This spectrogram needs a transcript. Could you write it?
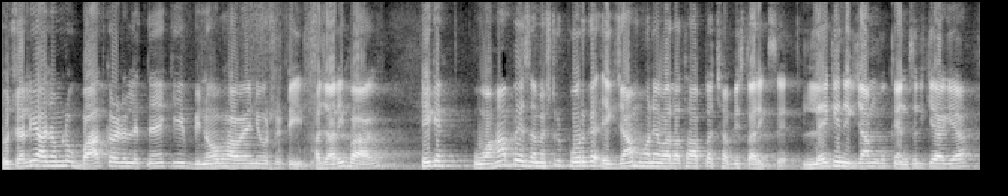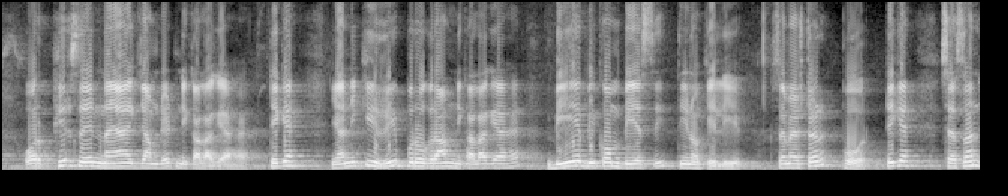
तो चलिए आज हम लोग बात कर लेते हैं कि विनोब भावे यूनिवर्सिटी हजारीबाग, ठीक है, वहाँ पे सेमेस्टर फोर का एग्ज़ाम होने वाला था आपका 26 तारीख से, लेकिन एग्ज़ाम को कैंसिल किया गया और फिर से नया एग्ज़ाम डेट निकाला गया है, ठीक है, यानी कि री प्रोग्राम निकाला गया है बी ए बी तीनों के लिए सेमेस्टर फोर ठीक है सेशन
